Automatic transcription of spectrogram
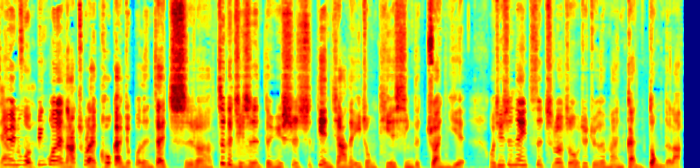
这样。因为如果冰过来拿出来，口感就不能再吃了。这个其实等于是是店家的一种贴心的专业。我其实那一次吃了之后，我就觉得蛮感动的啦。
